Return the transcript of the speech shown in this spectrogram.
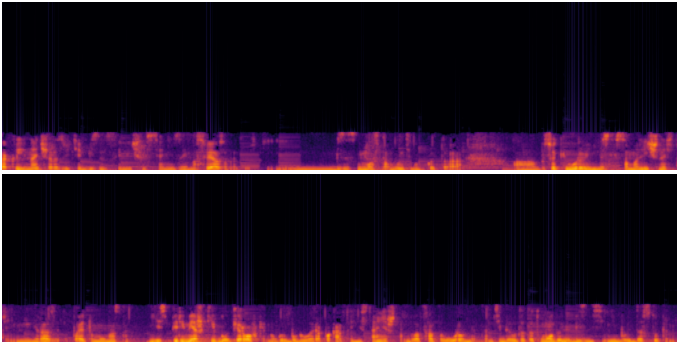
так или иначе развитие бизнеса и личности, они взаимосвязаны. То есть бизнес не может там выйти на какой-то а, высокий уровень, если сама личность не развита. Поэтому у нас там есть перемешки и блокировки. Ну, грубо говоря, пока ты не станешь там 20 уровня, там тебе вот этот модуль в бизнесе не будет доступен.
